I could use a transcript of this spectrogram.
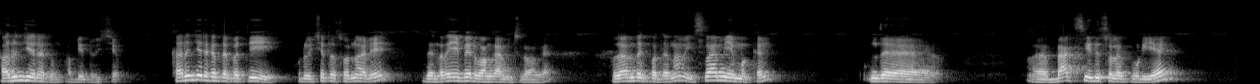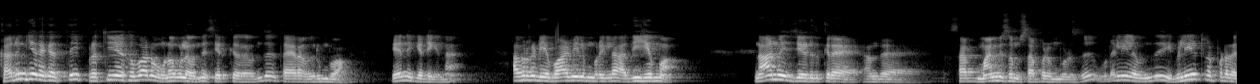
கருஞ்சீரகம் அப்படின்ற விஷயம். கருஞ்சீரகத்தை பற்றி ஒரு விஷயத்த சொன்னாலே இதை நிறைய பேர் வாங்க ஆரம்பிச்சிருவாங்க. உதாரணத்துக்கு பார்த்தோன்னா இஸ்லாமிய மக்கள் இந்த பேக் சீடு சொல்லக்கூடிய கருஞ்சீரகத்தை பிரத்யேகமான உணவில் வந்து சேர்க்கிறத வந்து தயாராக விரும்புவாங்க. ஏன்னு கேட்டிங்கன்னா அவர்களுடைய வாழ்வியல் முறையில் அதிகமாக நான்வெஜ் எடுக்கிற அந்த சாப் மாமிசம் சாப்பிடும் பொழுது உடலில் வந்து வெளியேற்றப்படாத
